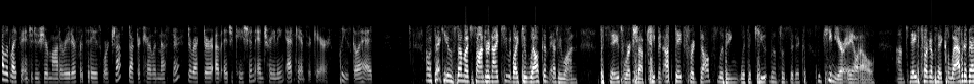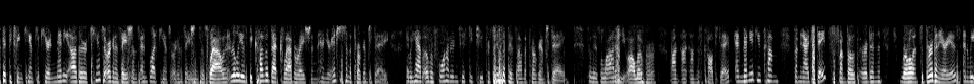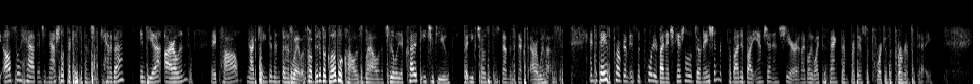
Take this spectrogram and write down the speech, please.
I would like to introduce your moderator for today's workshop, Dr. Carolyn Messner, Director of Education and Training at Cancer Care. Please go ahead. Oh, thank you so much, Sandra. And I too would like to welcome everyone to today's workshop, Treatment Update for Adults Living with Acute Lymphocytic Leukemia, or ALL. Um, today's program is a collaborative effort between Cancer Care and many other cancer organizations and blood cancer organizations as well. And it really is because of that collaboration and your interest in the program today that we have over 452 participants on the program today. So there's a lot of you all over on, on, on this call today. And many of you come from the United States, from both urban, rural, and suburban areas. And we also have international participants from Canada, India, Ireland, Nepal, United Kingdom, and Venezuela. So a bit of a global call as well, and it's really a credit to each of you that you've chosen to spend this next hour with us. And today's program is supported by an educational donation provided by Amgen and Shire, and I'd really like to thank them for their support of the program today.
